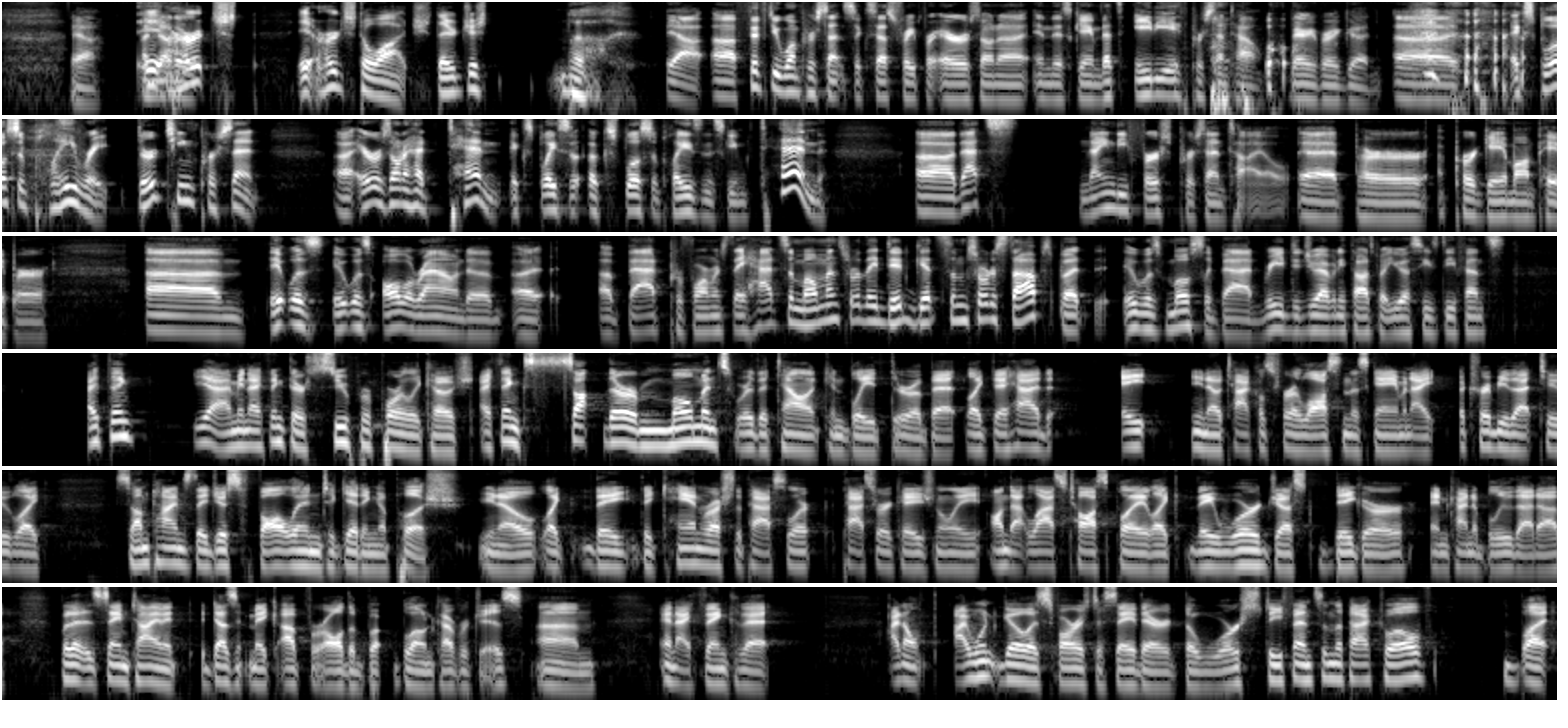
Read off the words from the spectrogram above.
Yeah, It hurts. It hurts to watch. They're just. Ugh. Yeah, uh, 51% success rate for Arizona in this game. That's 88th percentile. very, very good. Uh, explosive play rate, 13%. Uh, Arizona had 10 explosive, explosive plays in this game. 10. Uh, that's 91st percentile uh, per per game on paper. Um, it was it was all around a, a a bad performance. They had some moments where they did get some sort of stops, but it was mostly bad. Reed, did you have any thoughts about USC's defense? I think, yeah, I mean, I think they're super poorly coached. I think so, there are moments where the talent can bleed through a bit. Like they had eight, you know, tackles for a loss in this game, and I attribute that to like sometimes they just fall into getting a push. You know, like they they can rush the passer passer occasionally on that last toss play. Like they were just bigger and kind of blew that up, but at the same time, it, it doesn't make up for all the blown coverages. Um, and I think that I don't I wouldn't go as far as to say they're the worst defense in the Pac-12, but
